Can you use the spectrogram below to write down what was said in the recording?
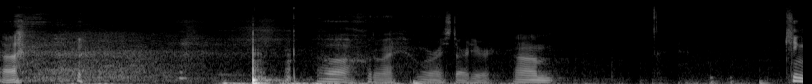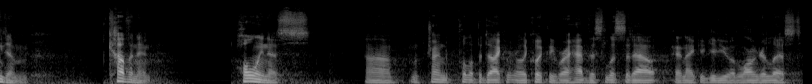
Uh, oh, what do I, where do I start here? Um, kingdom, covenant, holiness. Uh, I'm trying to pull up a document really quickly where I have this listed out, and I could give you a longer list.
